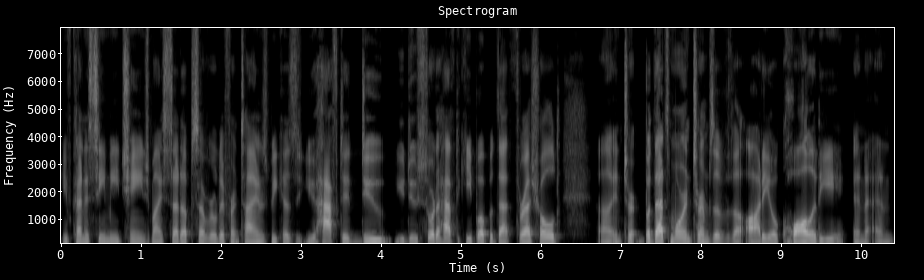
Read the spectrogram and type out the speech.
you've kind of seen me change my setup several different times because you have to do you do sort of have to keep up with that threshold. Uh, in ter- but that's more in terms of the audio quality and and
